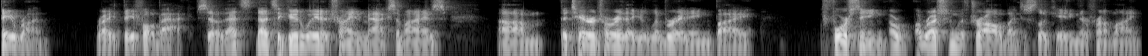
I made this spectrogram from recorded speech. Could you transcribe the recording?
they run right they fall back. So that's that's a good way to try and maximize um, the territory that you're liberating by forcing a, a, Russian withdrawal by dislocating their front line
